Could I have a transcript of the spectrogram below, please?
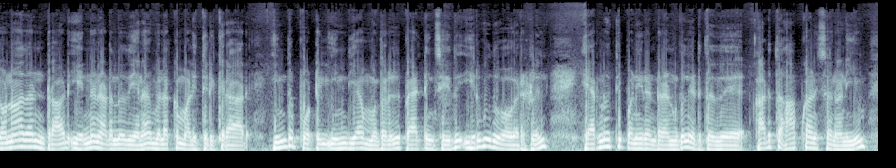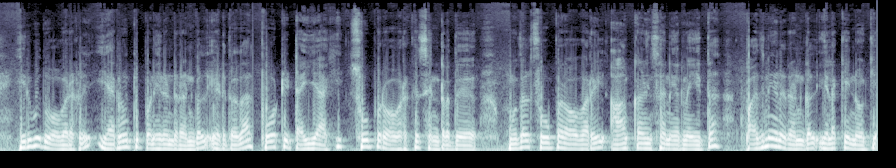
ஜொனாதன் டிராட் என்ன நடந்தது என விளக்கம் அளித்திருக்கிறார். இந்த போட்டியில் இந்தியா முதலில் பேட்டிங் செய்து இருபது ஓவர் ஓவர்களில் இரநூத்தி பன்னிரண்டு ரன்கள் எடுத்தது. அடுத்து ஆப்கானிஸ்தான் அணியும் இருபது ஓவர்களில் இரநூத்தி பன்னிரண்டு ரன்கள் எடுத்ததால் போட்டி டை ஆகி சூப்பர் ஓவருக்கு சென்றது. முதல் சூப்பர் ஓவரில் ஆப்கானிஸ்தான் நிர்ணயித்த பதினேழு ரன்கள் இலக்கை நோக்கி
